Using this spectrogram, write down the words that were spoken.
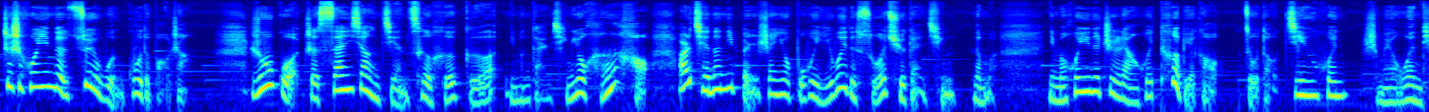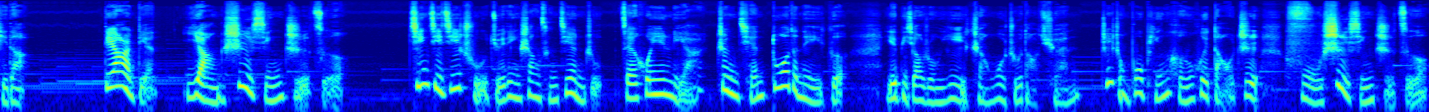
这是婚姻的最稳固的保障。如果这三项检测合格，你们感情又很好，而且呢，你本身又不会一味的索取感情，那么你们婚姻的质量会特别高，走到金婚是没有问题的。第二点，仰视型指责，经济基础决定上层建筑，在婚姻里啊，挣钱多的那一个也比较容易掌握主导权，这种不平衡会导致俯视型指责，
